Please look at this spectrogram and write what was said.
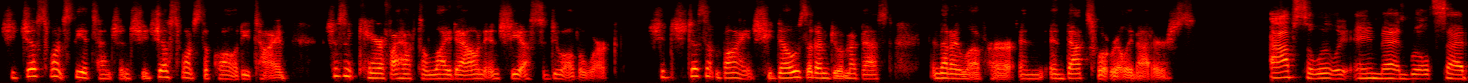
She just wants the attention, she just wants the quality time. She doesn't care if I have to lie down and she has to do all the work. She, she doesn't mind. She knows that I'm doing my best and that I love her. And, and that's what really matters. Absolutely. Amen. Will said.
